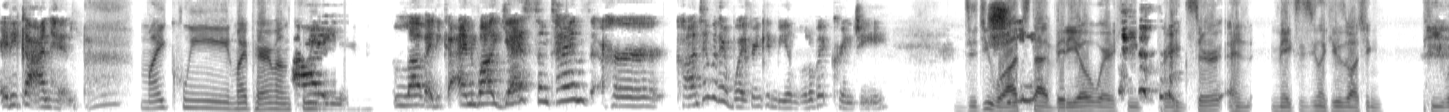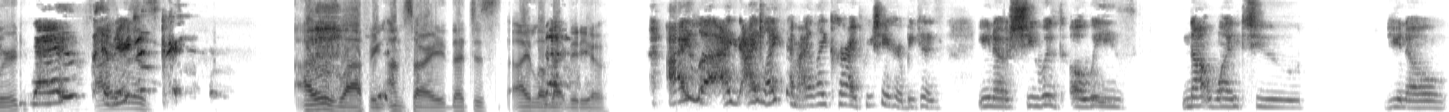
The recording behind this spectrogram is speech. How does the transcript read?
Erika Angel. My queen, my Paramount queen. I love Erika. And while yes, sometimes her content with her boyfriend can be a little bit cringy. Did you watch She- that video where he pranks her and makes it seem like he was watching P Word? Yes. I And they're was- just I was laughing. I'm sorry. That just I love that video. I, li- I I like them. I like her. I appreciate her because you know she was always not one to, you know,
